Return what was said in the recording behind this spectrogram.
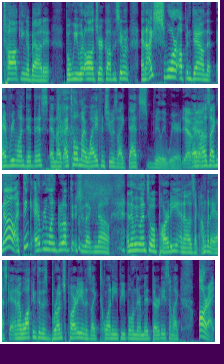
talking about it, but we would all jerk off in the same room. And I swore up and down that everyone did this. And like I told my wife, and she was like, "That's really weird." Yeah, and man. I was like, "No, I think everyone grew up to." it." She's like, "No." And then we went to a party, and I was like, "I'm gonna ask." her. And I walk into this brunch party, and it's like 20 people in their mid 30s. I'm like, "All right."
